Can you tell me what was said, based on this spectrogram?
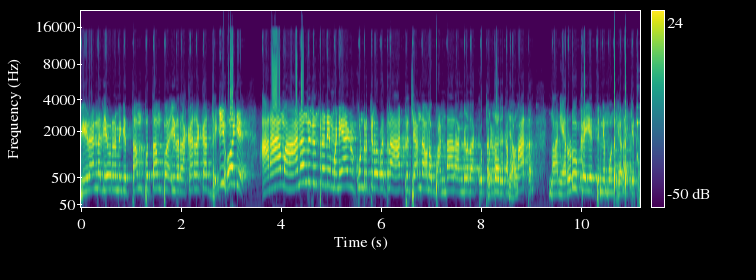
ಬೀರಣ್ಣ ದೇವ್ರ ನಮಗೆ ತಂಪ ತಂಪ ಇದು ರಕ ರಕ ಧಗಿ ಹೋಗಿ ಆರಾಮ ಆನಂದದಿಂದ ನೀವು ಮನ್ಯಾಗ ಕುಂಡಿರ್ತಿರೋ ಗೊತ್ತಿಲ್ಲ. ಅಷ್ಟು ಚಂದ ಅವನು ಭಂಡಾರ ಅಂಗಳದಾಗ ಕೂತಾರೆ. ಮಾತು ನಾನು ಎರಡೂ ಕೈ ಎತ್ತಿ ನಿಮ್ಮ ಮುಂದೆ ಹೇಳಕ್ಕಿತ್ತ.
